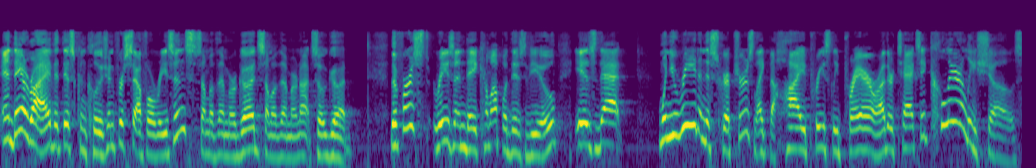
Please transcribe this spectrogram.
And they arrive at this conclusion for several reasons. Some of them are good, some of them are not so good. The first reason they come up with this view is that when you read in the scriptures, like the high priestly prayer or other texts, it clearly shows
